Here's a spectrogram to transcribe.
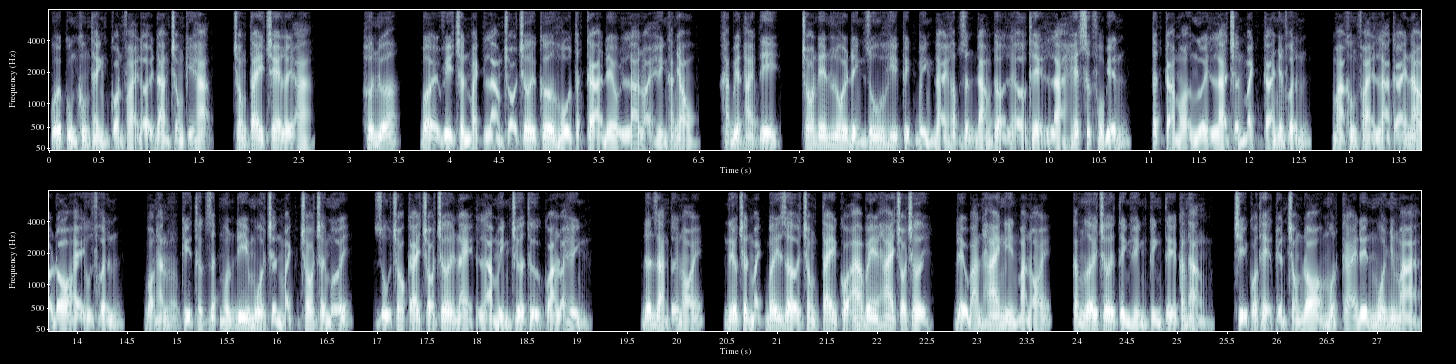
cuối cùng không thành còn phải đợi đang trong kỳ hạn, trong tay che lấy a hơn nữa bởi vì trần mạch làm trò chơi cơ hồ tất cả đều là loại hình khác nhau, khác biệt it cho nên lôi đỉnh du hy kịch bình đài hấp dẫn đám tợ ở thể là hết sức phổ biến, tất cả mọi người là trần mạch cá nhân phấn, mà không phải là cái nào đó hay ưu phấn, bọn hắn kỳ thực rất muốn đi mua trần mạch trò chơi mới, dù cho cái trò chơi này là mình chưa thử qua loại hình. Đơn giản tới nói, nếu trần mạch bây giờ trong tay có ab hai trò chơi, đều bán hai nghìn mà nói, các người chơi tình hình kinh tế căng thẳng, chỉ có thể tuyển trong đó một cái đến mua nhưng mà,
